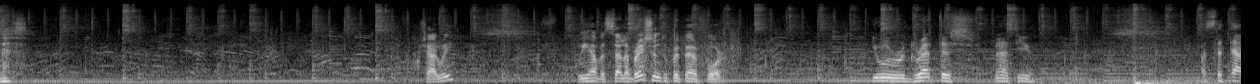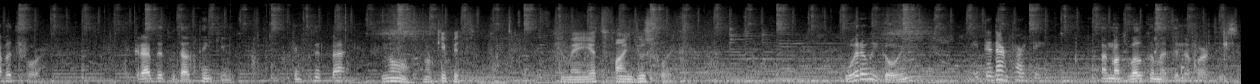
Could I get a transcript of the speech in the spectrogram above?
Yes. Shall we? We have a celebration to prepare for. You will regret this, Matthew. What's the tablet for? I grabbed it without thinking. You can put it back. No, no, keep it. You may yet find use for it. Where are we going? A dinner party. I'm not welcome at dinner parties.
